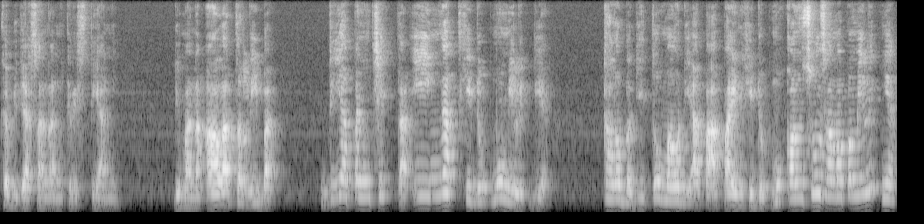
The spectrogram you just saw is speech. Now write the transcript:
kebijaksanaan Kristiani. Di mana Allah terlibat. Dia pencipta. Ingat hidupmu milik dia. Kalau begitu mau diapa-apain hidupmu, konsul sama pemiliknya.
